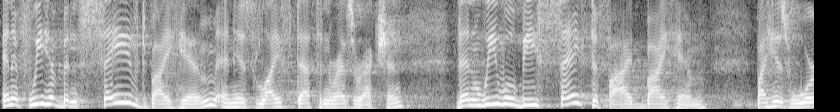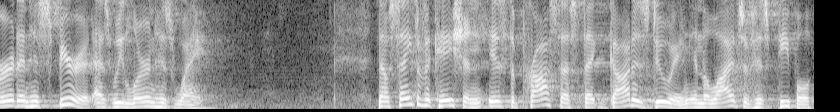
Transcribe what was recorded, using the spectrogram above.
And if we have been saved by Him and His life, death, and resurrection, then we will be sanctified by Him, by His Word and His Spirit as we learn His way. Now, sanctification is the process that God is doing in the lives of His people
